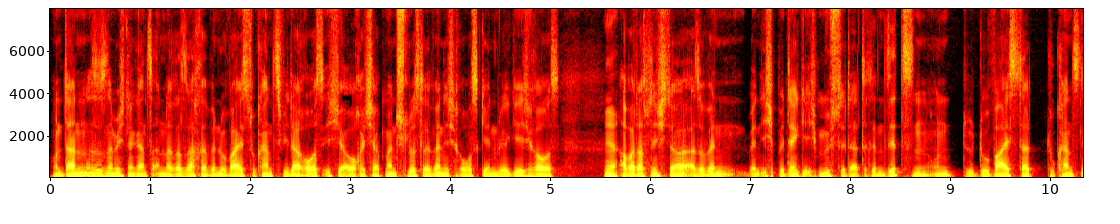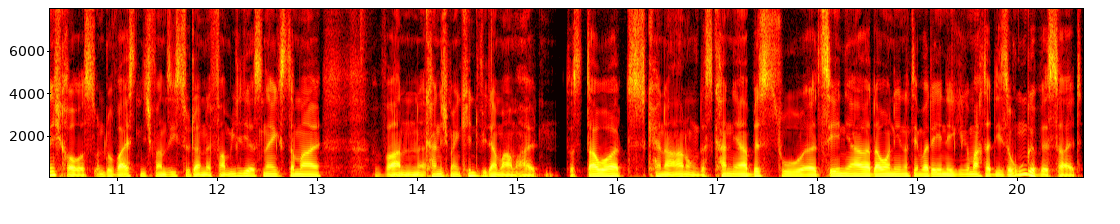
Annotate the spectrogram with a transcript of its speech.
Und dann ist es nämlich eine ganz andere Sache. Wenn du weißt, du kannst wieder raus, ich ja auch. Ich habe meinen Schlüssel, wenn ich rausgehen will, gehe ich raus. Ja. Aber das nicht da, also wenn, wenn ich bedenke, ich müsste da drin sitzen und du, du weißt halt, du kannst nicht raus und du weißt nicht, wann siehst du deine Familie das nächste Mal, wann kann ich mein Kind wieder mal halten. Das dauert, keine Ahnung, das kann ja bis zu äh, zehn Jahre dauern, je nachdem, was derjenige gemacht hat. Diese Ungewissheit,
